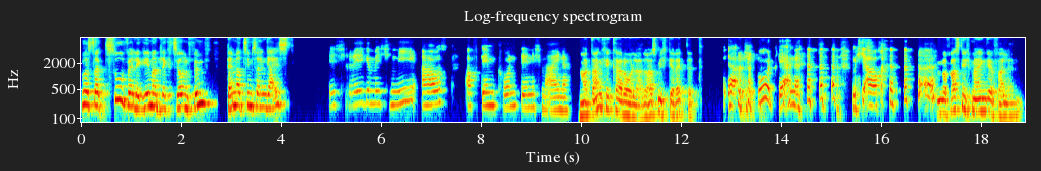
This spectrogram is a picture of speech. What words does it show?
Was sagt zufällig jemand Lektion 5? Dämmert ihm sein Geist? Ich rege mich nie aus auf dem Grund, den ich meine. Na, danke, Carola, du hast mich gerettet. Ja, gut, gerne. mich auch. Mir fast nicht mehr eingefallen.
